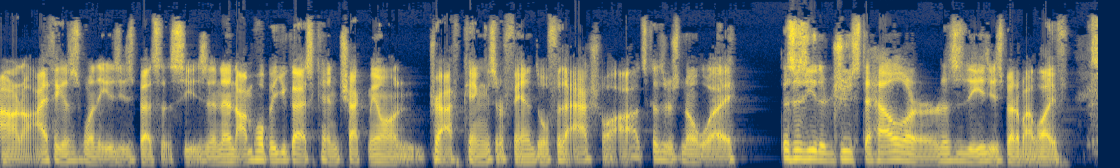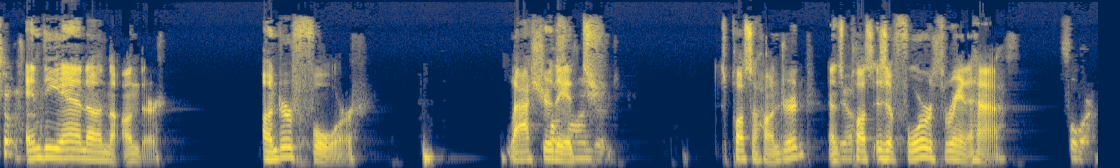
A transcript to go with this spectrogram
I don't know. I think this is one of the easiest bets of the season. And I'm hoping you guys can check me on DraftKings or FanDuel for the actual odds because there's no way. This is either juice to hell or this is the easiest bet of my life. Indiana and the under. Under four. Last year they had Plus two, 100. It's plus 100 and it's Yep. plus is it four or three and a half? Four.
